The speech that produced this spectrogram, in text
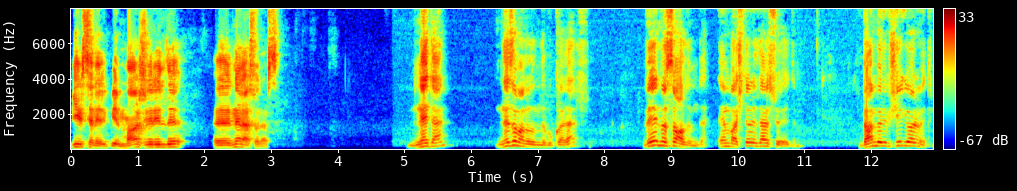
bir senelik bir marj verildi. E, neler söylersin? Neden? Ne zaman alındı bu karar? Ve nasıl alındı? En başta neden söyledim? Ben böyle bir şey görmedim.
